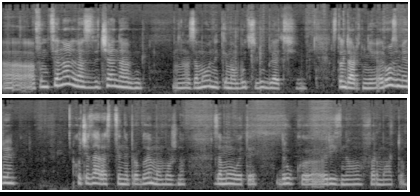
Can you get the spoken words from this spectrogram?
А функціонально, звичайно, замовники, мабуть, люблять стандартні розміри. Хоча зараз це не проблема, можна замовити друк е, різного формату.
